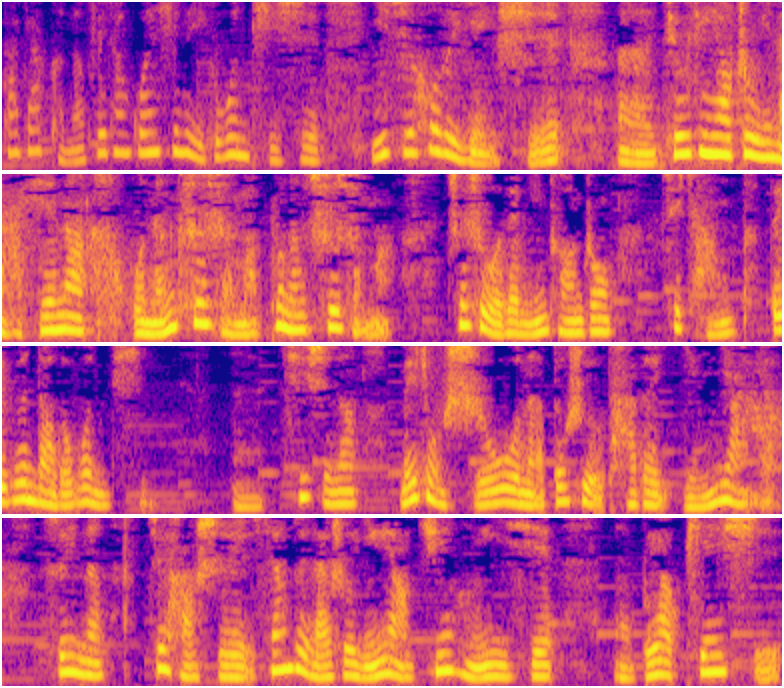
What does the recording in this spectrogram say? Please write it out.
大家可能非常关心的一个问题是，移植后的饮食，嗯，究竟要注意哪些呢？我能吃什么，不能吃什么？这是我在临床中最常被问到的问题。嗯，其实呢，每种食物呢都是有它的营养的，所以呢，最好是相对来说营养均衡一些，嗯，不要偏食。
